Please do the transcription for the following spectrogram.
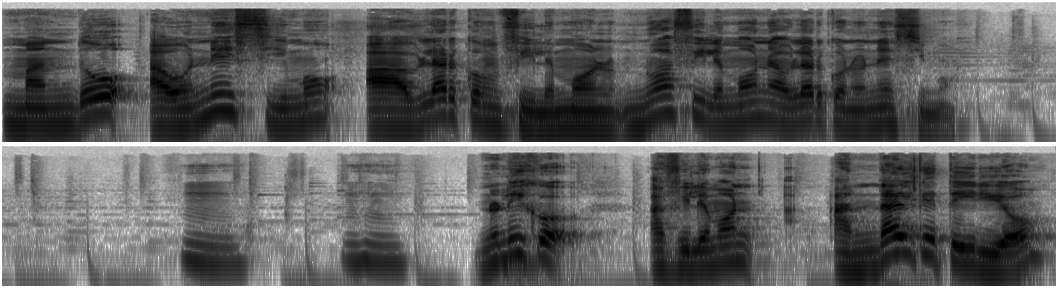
mandó a Onésimo a hablar con Filemón, no a Filemón a hablar con Onésimo. Mm. No le dijo a Filemón, anda al que te hirió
